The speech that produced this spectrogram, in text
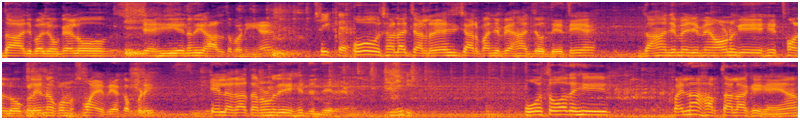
ਦਾਜ ਵਜੋਂ ਕਹਿ ਲੋ ਜਿਹੀ ਇਹਨਾਂ ਦੀ ਹਾਲਤ ਬਣੀ ਹੈ। ਠੀਕ ਹੈ। ਉਹ ਸਾਡਾ ਚੱਲ ਰਿਹਾ ਸੀ ਚਾਰ ਪੰਜ ਵਿਆਹਾਂ ਉਹ ਦੇਤੇ ਹੈ। ਗਾਹਾਂ ਜਿਵੇਂ ਜਿਵੇਂ ਆਉਣਗੇ ਇਹ ਇੱਥੋਂ ਲੋਕਲ ਇਹਨਾਂ ਕੋਲ ਸਮਾਏ ਪਿਆ ਕੱਪੜੇ। ਇਹ ਲਗਾਤਾਰ ਉਹਨਾਂ ਦੇ ਇਹ ਦਿੰਦੇ ਰਹਿਣਗੇ। ਜੀ। ਉਸ ਤੋਂ ਬਾਅਦ ਅਸੀਂ ਪਹਿਲਾਂ ਹਫਤਾ ਲਾ ਕੇ ਗਏ ਆ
